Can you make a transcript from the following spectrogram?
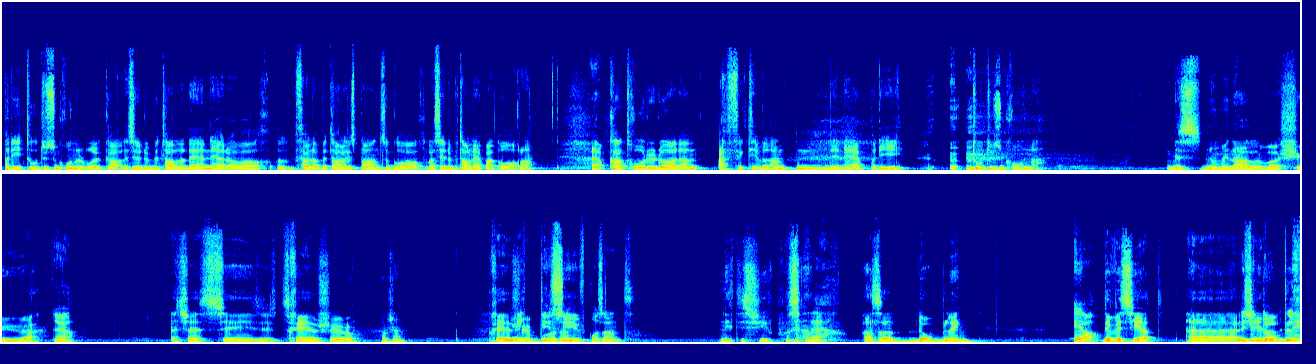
på de 2000 kronene du bruker, la oss si du betaler det nedover, følger betalingsplanen, så går La oss si du betaler ned på et år, da. Ja. Hva tror du da den effektive renten din er på de 2000 kronene? Hvis nominell var 20 Ja. Er ikke si 23, da, kanskje? 97 97 ja. Altså dobling? Ja. Det vil si at uh, Det er ikke dobling,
